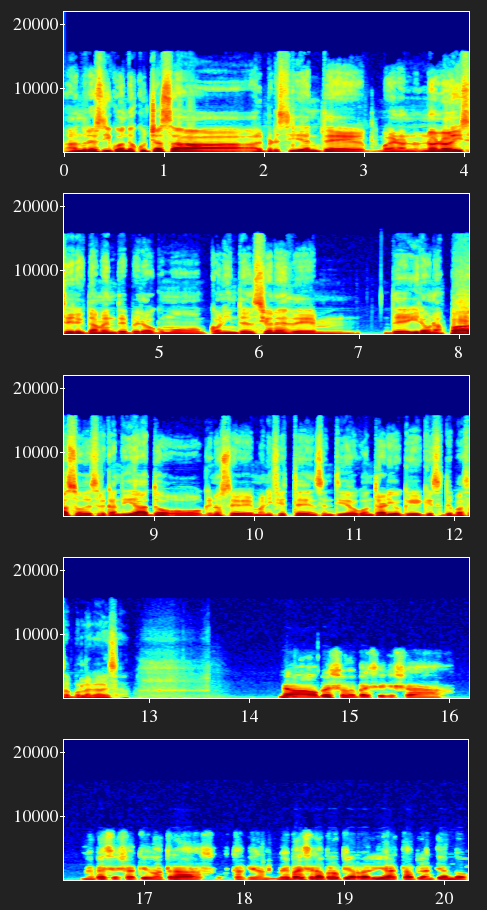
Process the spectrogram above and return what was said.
Andrés, y cuando escuchás al presidente, bueno, no, lo dice directamente, pero como con intenciones de, ir a unas pasos, de ser candidato o que no se manifieste en sentido contrario, ¿qué, ¿qué, se te pasa por la cabeza? No, pero eso me parece que ya me parece ya quedó atrás, está quedando, me parece la propia realidad está planteando,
